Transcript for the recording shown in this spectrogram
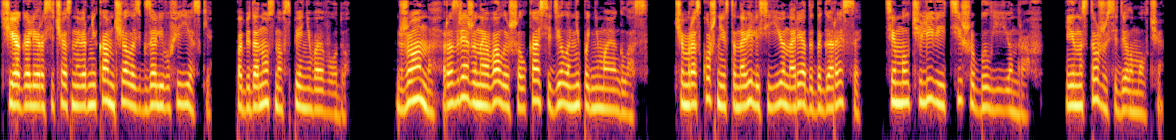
чья галера сейчас наверняка мчалась к заливу Фиески, победоносно вспенивая воду. Джоанна, разряженная валой шелка, сидела, не поднимая глаз. Чем роскошнее становились ее наряды до Горессы, тем молчаливее и тише был ее нрав. Инес тоже сидела молча.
